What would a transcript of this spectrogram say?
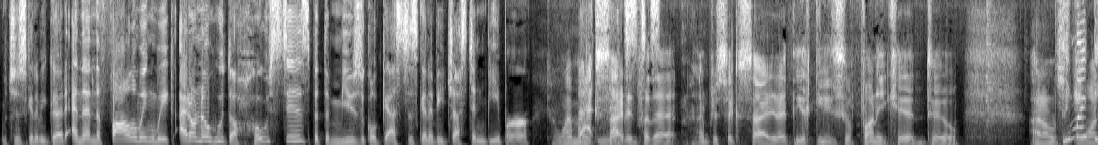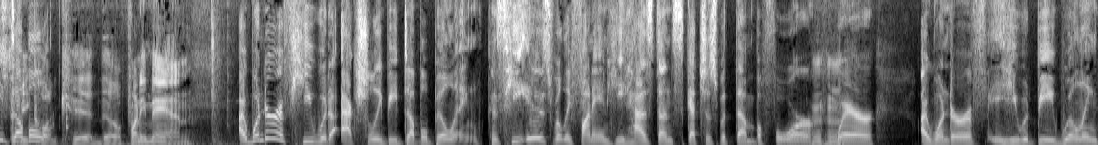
which is going to be good. And then the following week, I don't know who the host is, but the musical guest is going to be Justin Bieber. Why am I excited next- for that? I'm just excited. I think he's a funny kid too. I don't He think he, might wants be to be double- called kid though. Funny man. I wonder if he would actually be double billing because he is really funny and he has done sketches with them before Mm-hmm. where I wonder if he would be willing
